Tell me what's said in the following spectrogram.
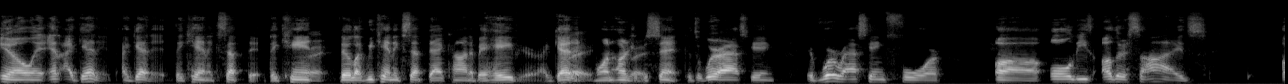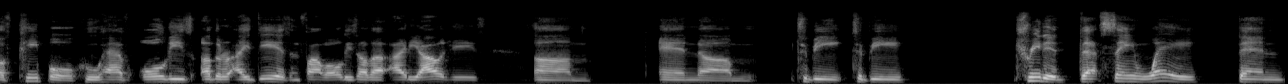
you know, and, and I get it. I get it. They can't accept it. They can't. Right. They're like, we can't accept that kind of behavior. I get it, one hundred percent. Because if we're asking, if we're asking for uh, all these other sides of people who have all these other ideas and follow all these other ideologies, um, and um, to be to be treated that same way, then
